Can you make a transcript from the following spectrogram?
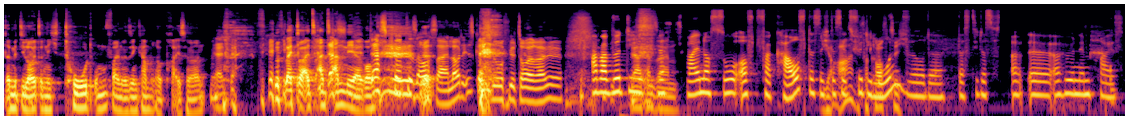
damit die Leute nicht tot umfallen, wenn sie den Kamerapreis hören. ja. vielleicht so als, als Das- Annäherung. Das könnte es auch sein. Leute, ist gar nicht so viel teurer. Ne? Aber wird die Ja. Quest 2 noch so oft verkauft, dass sich das Ja, jetzt für die lohnen sich. würde, dass die das äh, äh, erhöhen den Preis?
